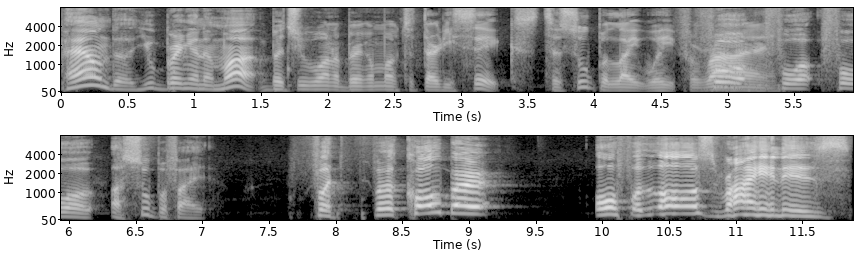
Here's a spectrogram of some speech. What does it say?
pounder. You bringing him up but you want to bring him up to 36 to super lightweight for, for Ryan for for a super fight. For for Colbert or for loss, Ryan is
